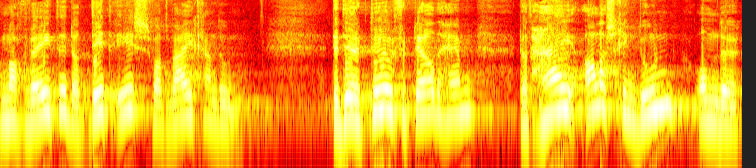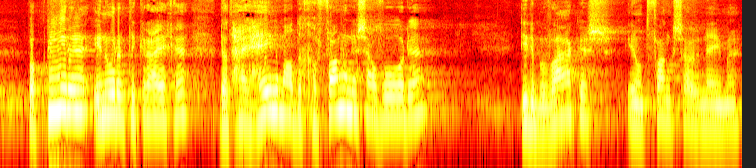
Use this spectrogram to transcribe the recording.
mag weten dat dit is wat wij gaan doen. De directeur vertelde hem dat hij alles ging doen om de papieren in orde te krijgen, dat hij helemaal de gevangene zou worden die de bewakers in ontvangst zouden nemen.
